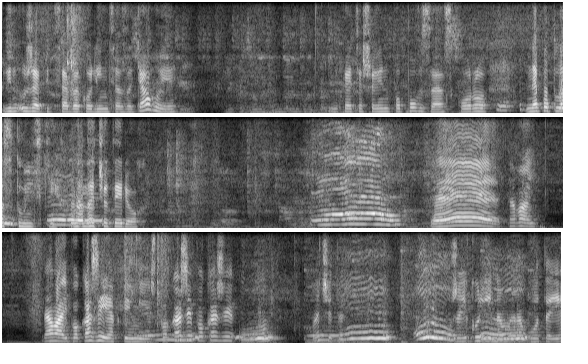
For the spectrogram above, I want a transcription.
він уже під себе колінця затягує. Мені кажеться, що він поповзе скоро не по-пластунськи, а на чотирьох. Е, давай. Давай, покажи, як ти вмієш. Покажи, покажи. О, бачите? Вже і колінами працює.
